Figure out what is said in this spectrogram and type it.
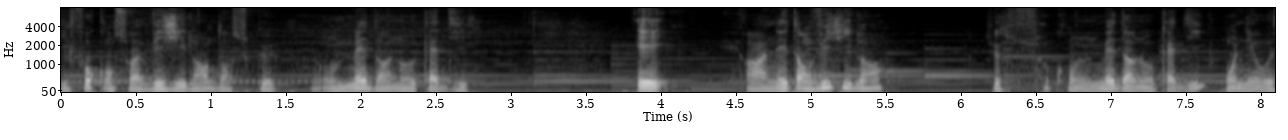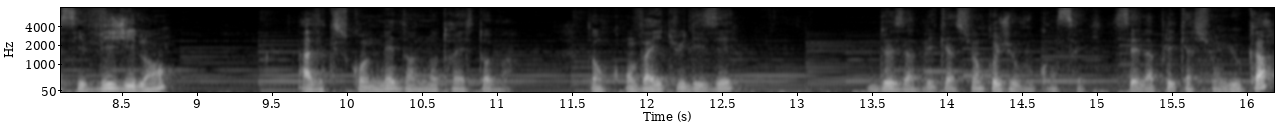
il faut qu'on soit vigilant dans ce que on met dans nos caddies. Et en étant vigilant sur ce qu'on met dans nos caddies, on est aussi vigilant avec ce qu'on met dans notre estomac. Donc on va utiliser deux applications que je vous conseille. C'est l'application Yuka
